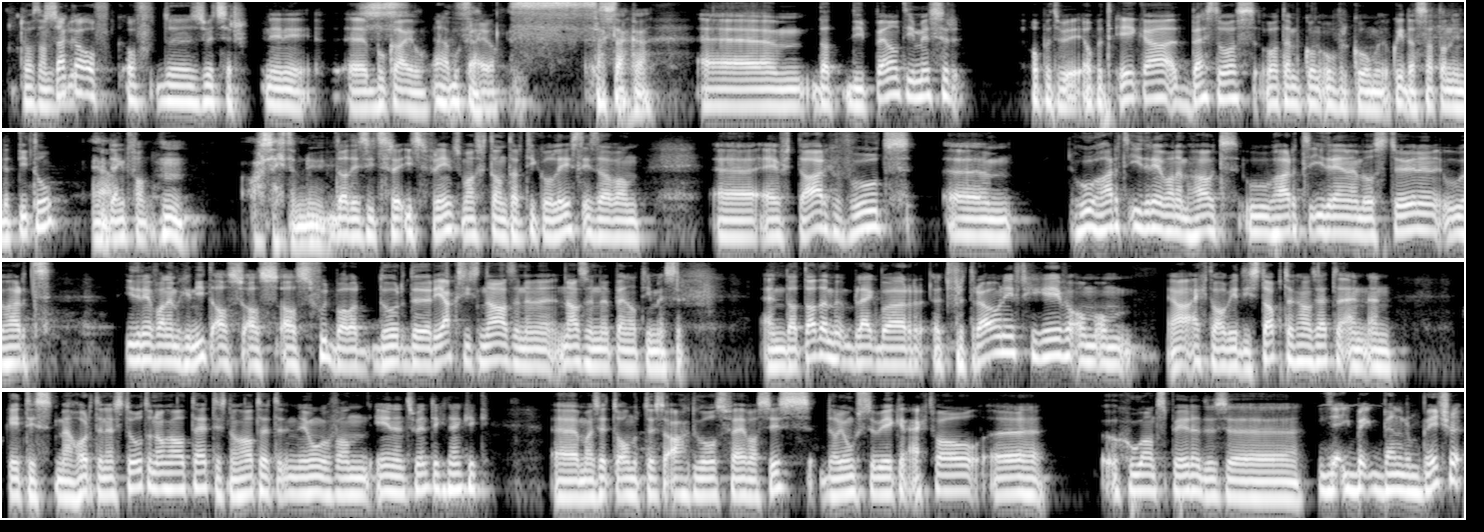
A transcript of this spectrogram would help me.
het was dan Saka of, of de Zwitser? Nee, nee, eh Bukayo. Ah, Bukayo. Saka. Ehm, dat die penaltymisser op het, op het EK het beste was wat hem kon overkomen. Oké, dat staat dan in de titel. Ja. Je denkt van, hm, Zegt hem nu? dat is iets, iets vreemds. Maar als je dan het artikel leest, is dat van... eh, hij heeft daar gevoeld ehm, hoe hard iedereen van hem houdt. Hoe hard iedereen hem wil steunen. Hoe hard iedereen van hem geniet als, als, als voetballer. Door de reacties na zijn, eh, na zijn penaltymisser. En dat dat hem blijkbaar het vertrouwen heeft gegeven om, om ja, echt wel weer die stap te gaan zetten. En, en oké, het is met horten en stoten nog altijd. Het is nog altijd een jongen van 21, denk ik. Eh, maar zit ondertussen acht goals, vijf assists. De jongste weken echt wel eh, goed aan het spelen. Dus eh, Ik, ik, ben, ik ben er een beetje...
